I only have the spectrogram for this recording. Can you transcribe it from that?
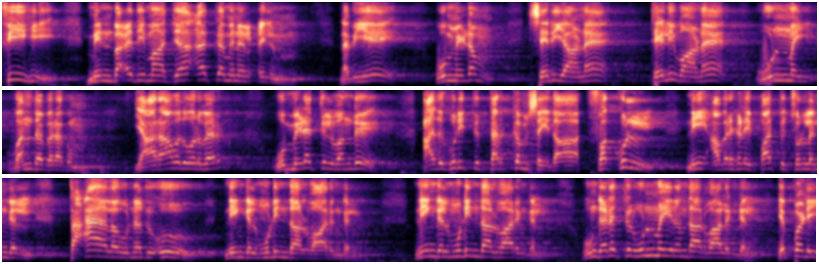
ஃபீஹி மின் பஅதி மா ஜாஅக மினல் இல்ம். நபியே உம்மிடம் சரியான தெளிவான உண்மை வந்த பிறகும் யாராவது ஒருவர் உம்மிடத்தில் வந்து அது குறித்து தர்க்கம் செய்தார். ஃபக்குல் நீ அவர்களை பார்த்து சொல்லுங்கள். தஆலவ் ஊ நீங்கள் முடிந்தால் வாருங்கள். நீங்கள் முடிந்தால் வாருங்கள். உங்களிடத்தில் உண்மை இருந்தால் வாருங்கள் எப்படி?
